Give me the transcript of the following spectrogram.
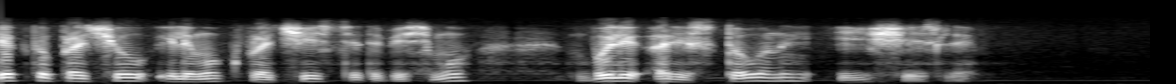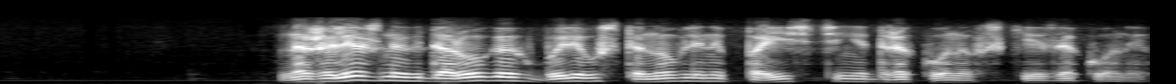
Все, кто прочел или мог прочесть это письмо, были арестованы и исчезли. На железных дорогах были установлены поистине драконовские законы.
